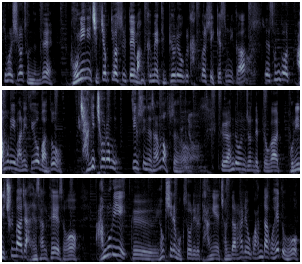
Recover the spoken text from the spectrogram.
힘을 실어줬는데 본인이 직접 뛰었을 때만큼의 득표력을 갖고 갈 수 있겠습니까? 근데 선거 아무리 많이 뛰어봐도 자기처럼 뛸 수 있는 사람은 없어요. 그 한동훈 전 대표가 본인이 출마하지 않은 상태에서 아무리 그 혁신의 목소리를 당에 전달하려고 한다고 해도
